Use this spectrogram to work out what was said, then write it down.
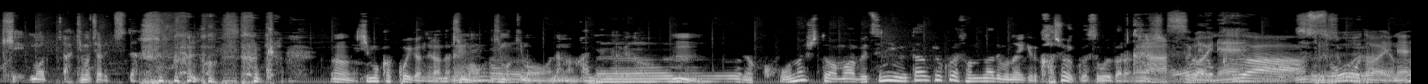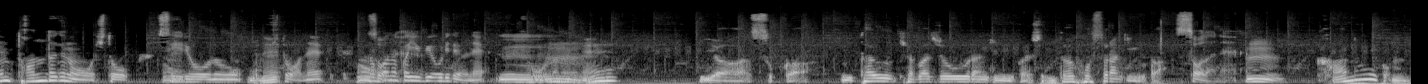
き、もう、あ、気持ち悪いっつった。あの、なんか、うん。気もかっこいい感じなんだね。キモ、キモキモな感じだったけど。うん。いやこの人はまあ別に歌う曲はそんなでもないけど、歌唱力がすごいからね。あーすごいねうわーすごいそうだね。ほんとあんだけの人、声量のね人はね、うんなかなか指折りだよね。うん。そうなのよね。いやー、そっか。歌うキャバ嬢ランキングからして、歌うホストランキングか。そうだね。うん。かなえか、うん。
